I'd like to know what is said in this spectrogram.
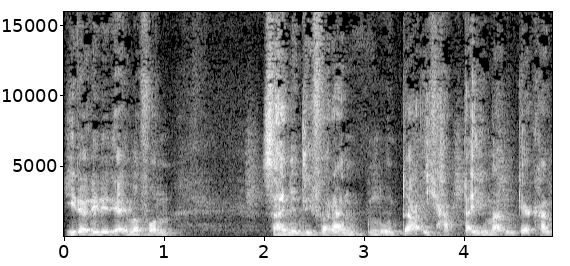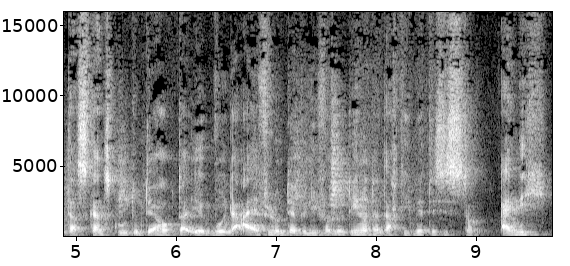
Jeder redet ja immer von seinen Lieferanten und da, ich habe da jemanden, der kann das ganz gut und der hockt da irgendwo in der Eifel und der beliefert nur den und dann dachte ich mir, das ist doch eigentlich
